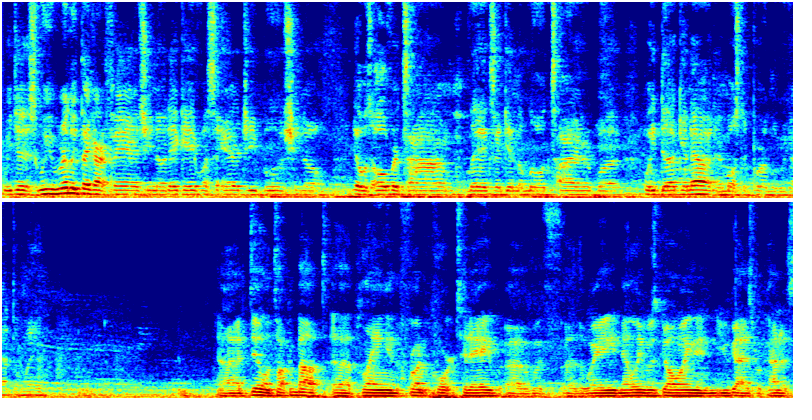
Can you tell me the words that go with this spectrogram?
we just we really thank our fans. You know, they gave us an energy boost. You know, it was overtime, legs are getting a little tired, but we dug it out, and most importantly, we got the win. Uh, Dylan, talk about uh, playing in the front court today uh, with uh, the way Nelly was going, and you guys were kind of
